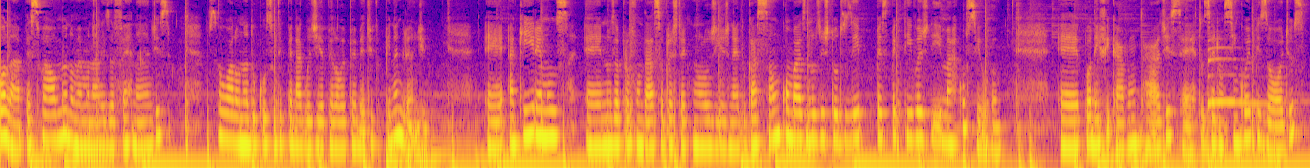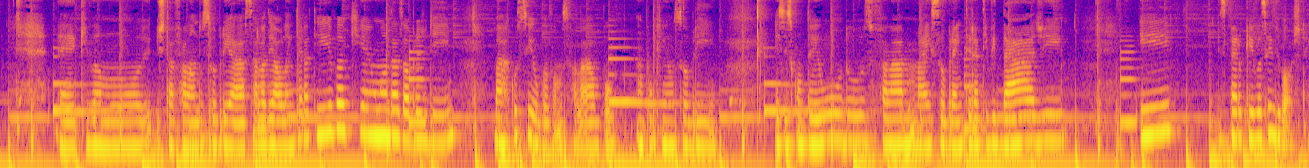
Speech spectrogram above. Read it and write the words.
Olá pessoal, meu nome é Monalisa Fernandes, sou aluna do curso de Pedagogia pela UEPB de Campina Grande. É, aqui iremos é, nos aprofundar sobre as tecnologias na educação com base nos estudos e perspectivas de Marco Silva. É, podem ficar à vontade, certo? Serão cinco episódios é, que vamos estar falando sobre a sala de aula interativa, que é uma das obras de Marco Silva. Vamos falar um, pouco, um pouquinho sobre esses conteúdos, falar mais sobre a interatividade e espero que vocês gostem.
